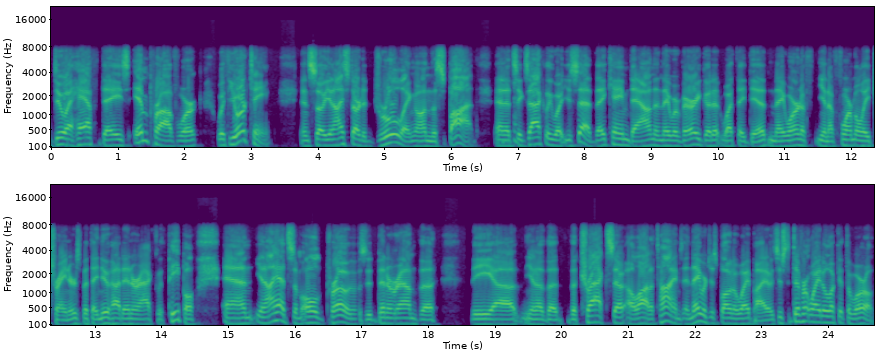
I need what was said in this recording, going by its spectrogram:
do a half day's improv work with your team? And so, you know, I started drooling on the spot. And it's exactly what you said. They came down and they were very good at what they did. And they weren't, you know, formally trainers, but they knew how to interact with people. And, you know, I had some old pros who'd been around the, the uh, you know the the tracks a, a lot of times, and they were just blown away by it. It was just a different way to look at the world.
